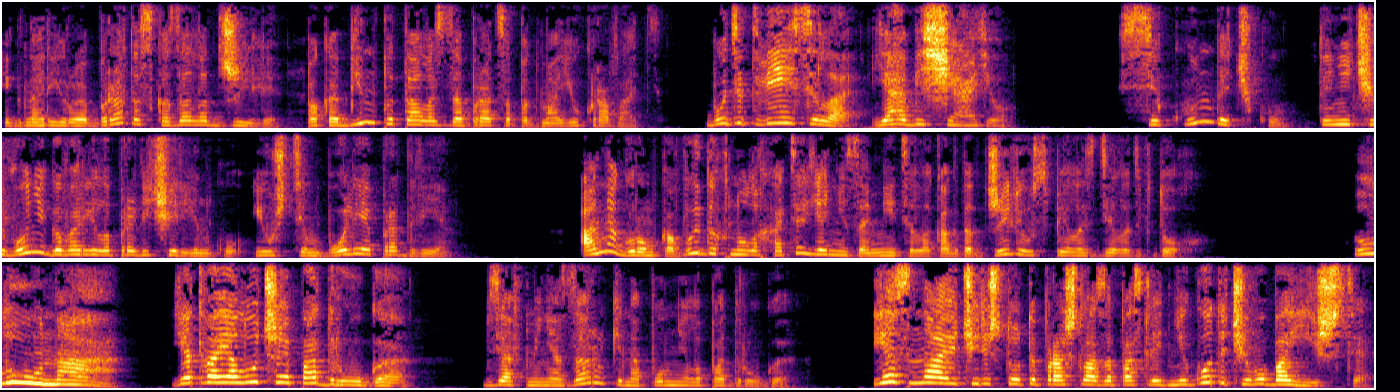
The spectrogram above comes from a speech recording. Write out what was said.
Игнорируя брата, сказала Джилли, пока Бин пыталась забраться под мою кровать. Будет весело, я обещаю. Секундочку, ты ничего не говорила про вечеринку, и уж тем более про две. Она громко выдохнула, хотя я не заметила, когда Джилли успела сделать вдох. Луна, я твоя лучшая подруга, взяв меня за руки, напомнила подруга. Я знаю, через что ты прошла за последний год и чего боишься.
